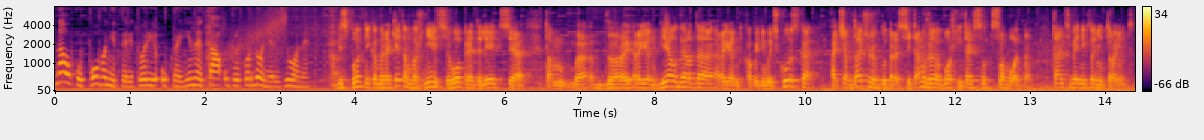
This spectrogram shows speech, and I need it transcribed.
на окуповані території України та у прикордонні регіони. Бесплотникам и ракетам важнее всего преодолеть э, там э, район Белгорода, район какой-нибудь Курска, а чем дальше уже вглубь России, там уже можешь летать свободно. Там тебя никто не тронет.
